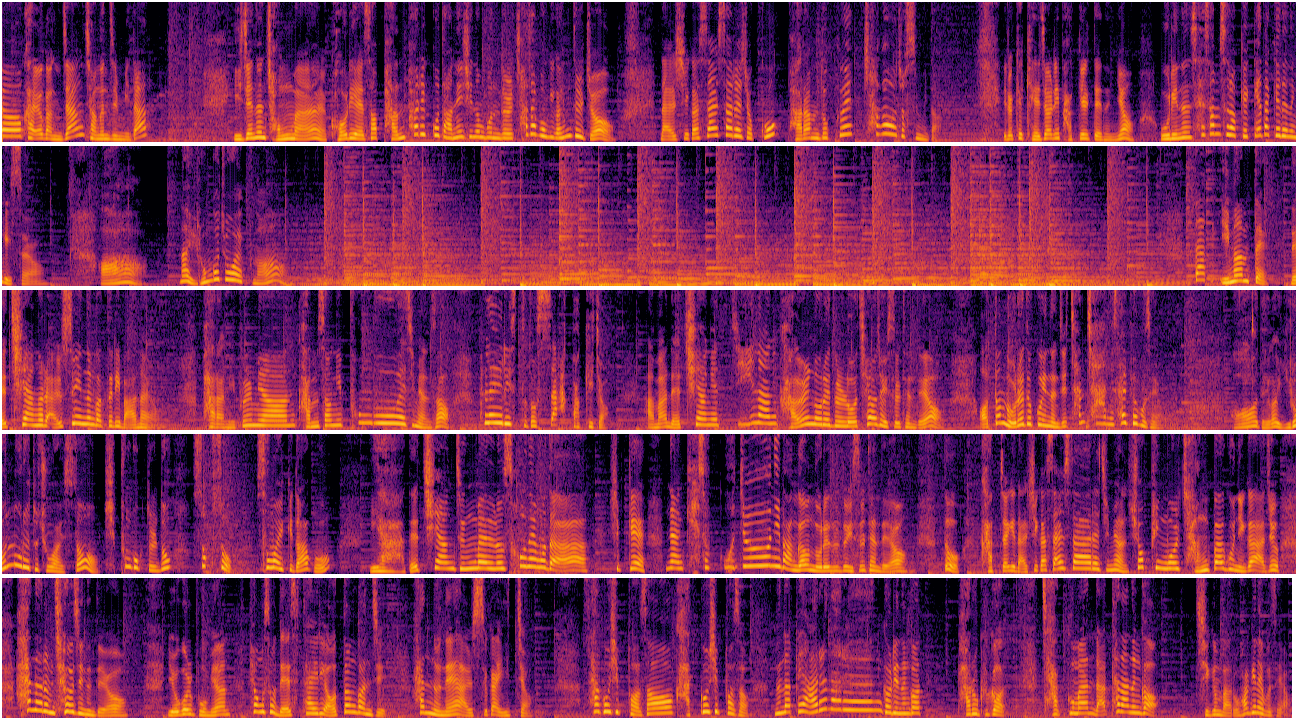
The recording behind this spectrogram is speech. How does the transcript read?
안녕하세요. 가요광장 정은지입니다. 이제는 정말 거리에서 반팔 입고 다니시는 분들 찾아보기가 힘들죠. 날씨가 쌀쌀해졌고 바람도 꽤 차가워졌습니다. 이렇게 계절이 바뀔 때는요, 우리는 새삼스럽게 깨닫게 되는 게 있어요. 아, 나 이런 거 좋아했구나. 이맘때 내 취향을 알 수 있는 것들이 많아요. 바람이 불면 감성이 풍부해지면서 플레이리스트도 싹 바뀌죠. 아마 내 취향에 진한 가을 노래들로 채워져 있을 텐데요. 어떤 노래 듣고 있는지 찬찬히 살펴보세요. 아, 내가 이런 노래도 좋아했어? 싶은 곡들도 쏙쏙 숨어 있기도 하고, 이야, 내 취향 정말로 손에 묻다. 쉽게 그냥 계속 꾸준히 반가운 노래들도 있을 텐데요. 또, 갑자기 날씨가 쌀쌀해지면 쇼핑몰 장바구니가 아주 한아름 채워지는데요. 요걸 보면 평소 내 스타일이 어떤 건지 한눈에 알 수가 있죠. 사고 싶어서, 갖고 싶어서, 눈앞에 아른아른 거리는 것, 바로 그것. 자꾸만 나타나는 것. 지금 바로 확인해 보세요.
